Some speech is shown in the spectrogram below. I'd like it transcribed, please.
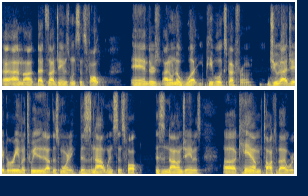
I, not, that's not Jameis Winston's fault and there's I don't know what people expect from him. Judah J. Barima tweeted it out this morning. This is not Winston's fault. This is not on Jameis. Uh, Cam talked about it where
